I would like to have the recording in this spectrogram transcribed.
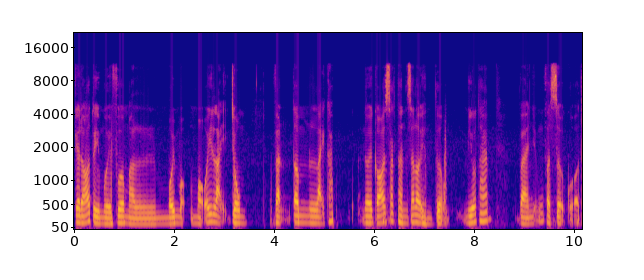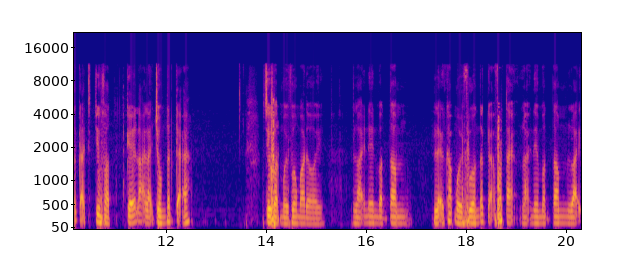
Cái đó tùy mười phương mà mỗi mỗi lại chung vận tâm lại khắp, nơi có sắc thân xá lợi hình tượng miếu tháp và những vật sự của tất cả chư Phật, kế lại lại chung tất cả. Chư Phật mười phương ba đời lại nên vận tâm, lễ khắp mười phương tất cả pháp tạng lại nên vận tâm lại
